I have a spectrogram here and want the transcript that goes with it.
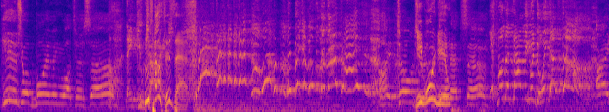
Here's your boiling water, sir. Oh, thank you, Whose house is that? I told you. it would warned you. That, sir. You're supposed to stop me for doing that stuff. I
